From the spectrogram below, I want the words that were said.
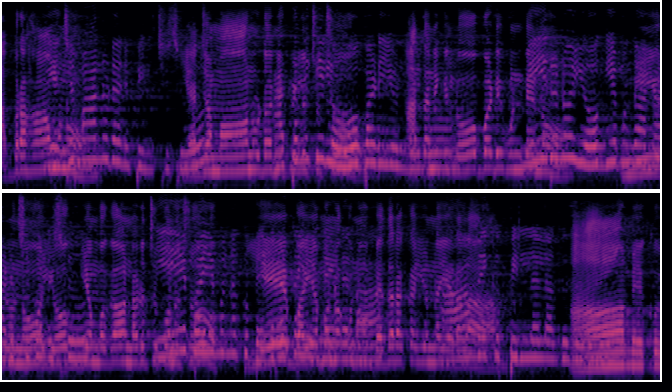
అబ్రహామును యజమానుడని పిలుచుచు యజమానుడని పిలుచుచు లోబడి అతనికి ఉండెను లోబడి ఉండెను. మీరును యోగ్యముగా మీరును నడుచుకొనుచు యోగ్యముగా ఏ నడుచుకొనుచు భయమునకును బెదరకయున్న ఎడల ఆమెకు పిల్లలగు ఆమెకు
